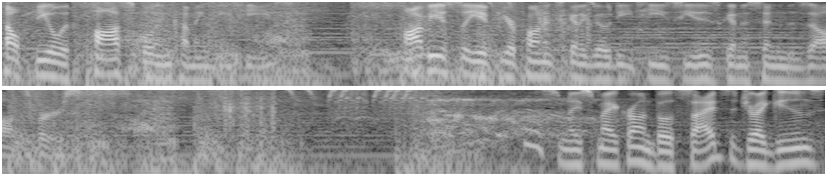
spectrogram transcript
help deal with possible incoming DTs. Obviously, if your opponent's going to go DTs, he is going to send the Zealots first. Yeah, some nice micro on both sides. The Dragoons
